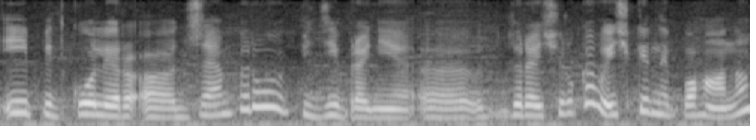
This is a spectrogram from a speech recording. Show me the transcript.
І під колір е, джемперу підібрані, до речі, рукавички непогано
